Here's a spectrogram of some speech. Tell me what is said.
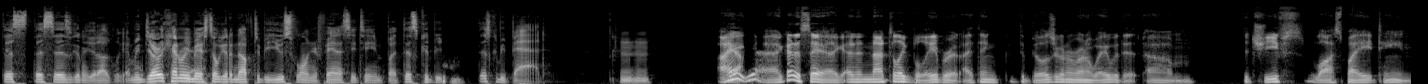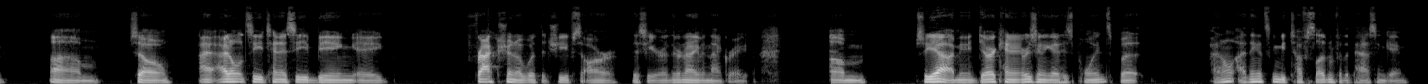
this this is going to get ugly. I mean, Derrick Henry may still get enough to be useful on your fantasy team, but this could be this could be bad. mhm. I Yeah. yeah, I gotta say, like, and not to like belabor it, I think the Bills are gonna run away with it. Um, the Chiefs lost by 18, um, so I, I don't see Tennessee being a fraction of what the Chiefs are this year. They're not even that great. Um, so yeah, I mean, Derrick Henry's going to get his points, but I don't. I think it's going to be tough sledding for the passing game.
